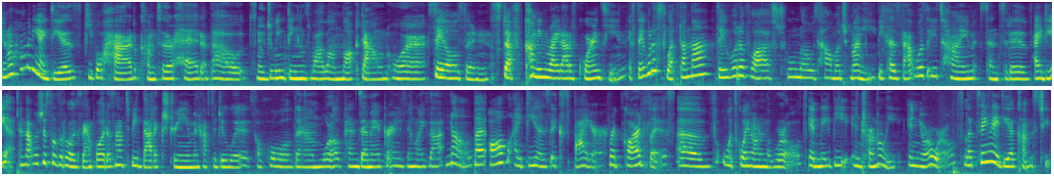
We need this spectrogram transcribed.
you know how many ideas people had come to their head about, you know, doing things while on lockdown or sales and stuff coming right out of quarantine. If they would have slept on that, they would have lost who knows how much money because that was a time sensitive idea. And that was just a little example. It doesn't have to be that extreme and have to do with a whole damn world pandemic or anything like that. No, but all ideas expire regardless of what's going on in the world. It may be internally in your world. Let's say an idea comes to you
